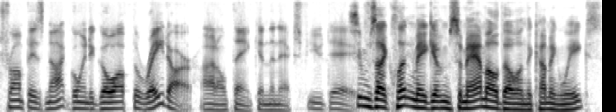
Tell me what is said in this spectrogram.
Trump is not going to go off the radar, I don't think, in the next few days. Seems like Clinton may give him some ammo, though, in the coming weeks.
